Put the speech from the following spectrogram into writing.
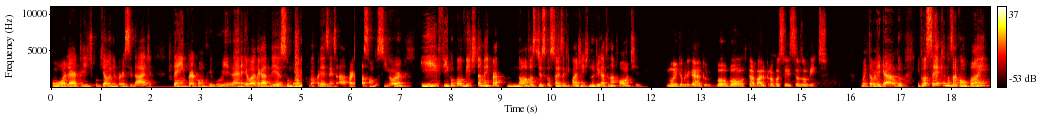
com o olhar crítico que a universidade tem para contribuir, né? Eu agradeço muito a presença, a participação do senhor e fica o convite também para novas discussões aqui com a gente no Direto na Fonte. Muito obrigado. Bom, bom trabalho para vocês e seus ouvintes. Muito obrigado. E você que nos acompanha,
